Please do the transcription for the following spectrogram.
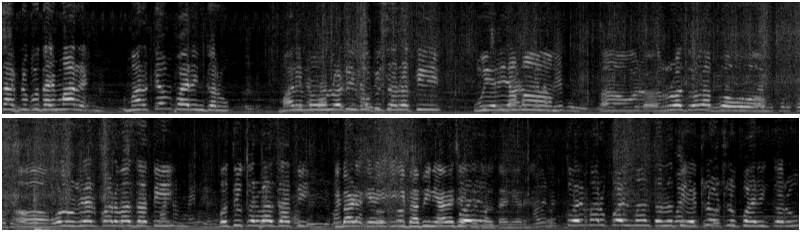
સાહેબ ને બધાય મારે. મારે કેમ ફાયરિંગ કરવું મારી હું લોડિંગ ઓફિસર હતી. હું એરિયામાં રોજ ઓલા ઓલું રેડ પાડવા જતી બધું કરવા જતી. બાળક એ- ઈ ઈ ભાભી ની આવે છે તોય મારું કોઈ માનતા નથી. એટલું એટલું ફાયરિંગ કરું.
